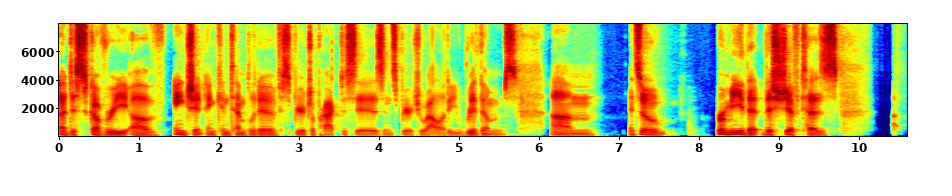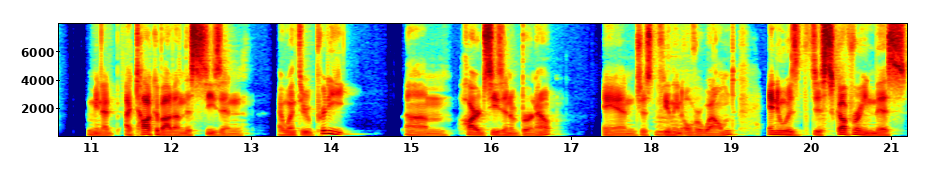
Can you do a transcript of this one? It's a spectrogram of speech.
a discovery of ancient and contemplative spiritual practices and spirituality rhythms. Um, and so for me, that this shift has, I mean, I, I talk about on this season, I went through pretty um, hard season of burnout and just mm. feeling overwhelmed. And it was discovering this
